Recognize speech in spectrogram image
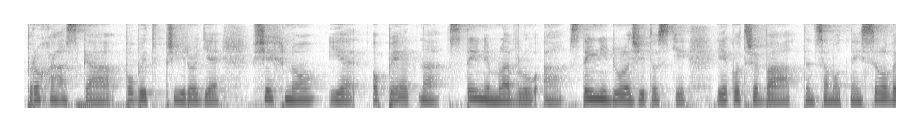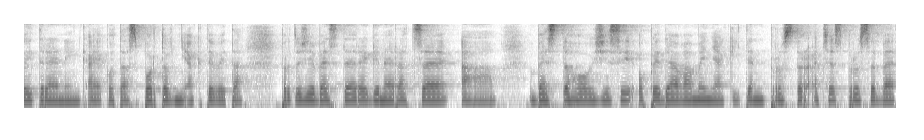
procházka, pobyt v přírodě, všechno je opět na stejném levelu a stejné důležitosti jako třeba ten samotný silový trénink a jako ta sportovní aktivita, protože bez té regenerace a bez toho, že si opět dáváme nějaký ten prostor a čas pro sebe,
